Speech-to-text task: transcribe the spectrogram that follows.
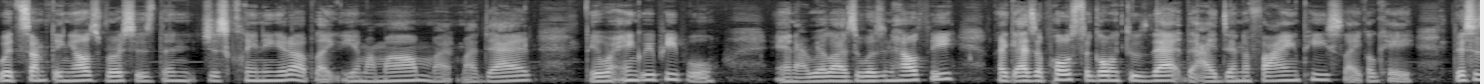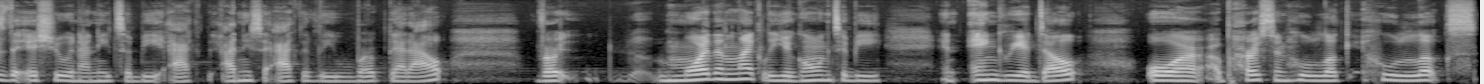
with something else versus then just cleaning it up. Like, yeah, my mom, my, my dad, they were angry people. And I realized it wasn't healthy. Like as opposed to going through that, the identifying piece, like, okay, this is the issue and I need to be act I need to actively work that out. Ver- more than likely you're going to be an angry adult or a person who look who looks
